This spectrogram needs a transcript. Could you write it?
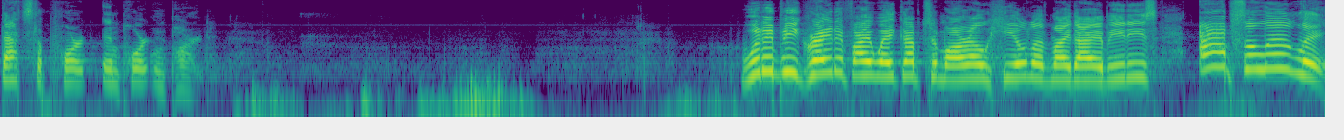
that's the port, important part. Would it be great if I wake up tomorrow healed of my diabetes? Absolutely.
